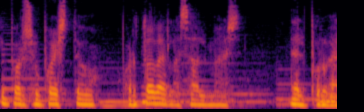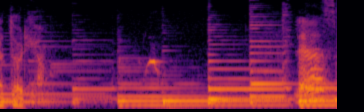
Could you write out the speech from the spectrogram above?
y por supuesto por todas las almas del purgatorio. Las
